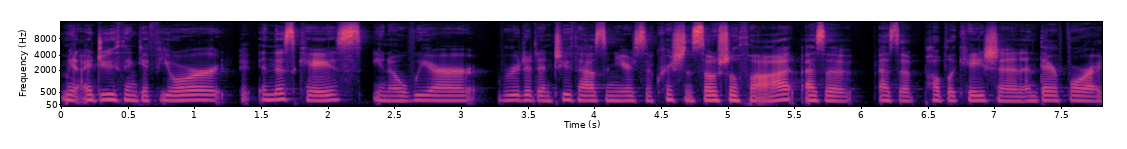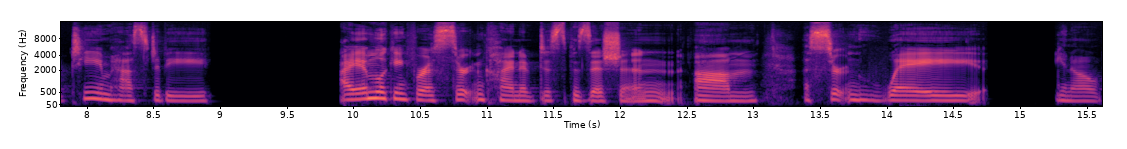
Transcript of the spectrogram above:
i mean i do think if you're in this case you know we are rooted in 2000 years of christian social thought as a as a publication and therefore our team has to be I am looking for a certain kind of disposition, um, a certain way. You know,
